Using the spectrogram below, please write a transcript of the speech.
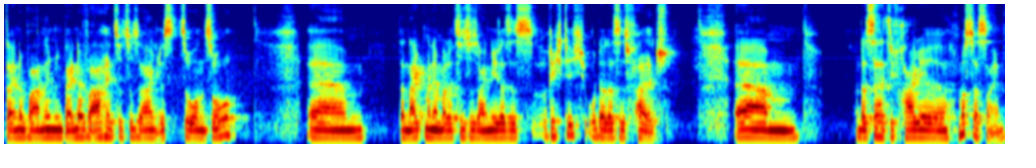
deine Wahrnehmung, deine Wahrheit sozusagen ist so und so, ähm, dann neigt man ja mal dazu zu sagen, nee, das ist richtig oder das ist falsch. Ähm, und das ist halt die Frage, muss das sein?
